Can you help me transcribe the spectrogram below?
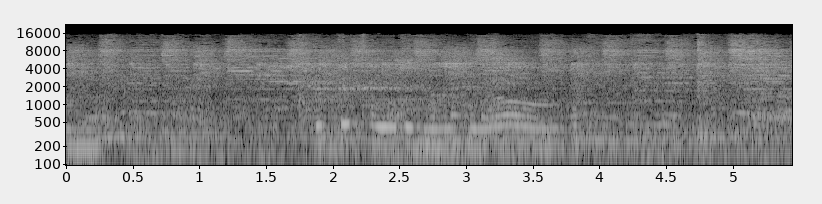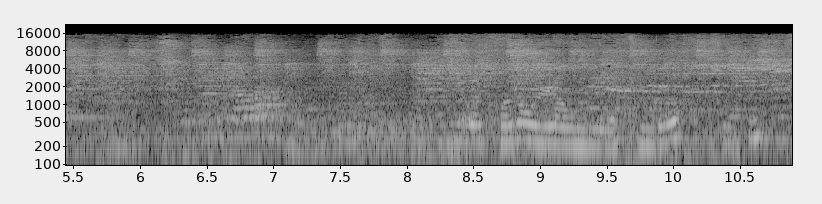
한강. 롯데타워도 보이고요. 우리가 걸어 올라온 길 같은데 여기?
